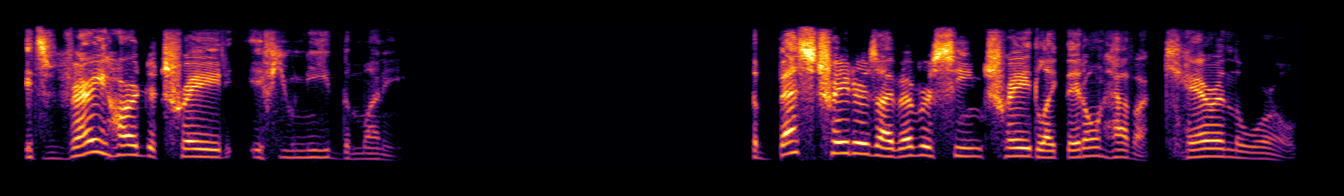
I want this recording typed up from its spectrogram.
it's very hard to trade if you need the money. The best traders I've ever seen trade like they don't have a care in the world,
